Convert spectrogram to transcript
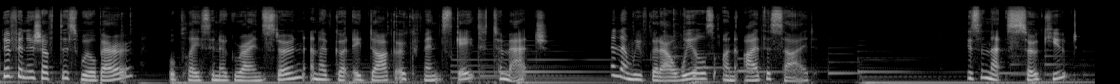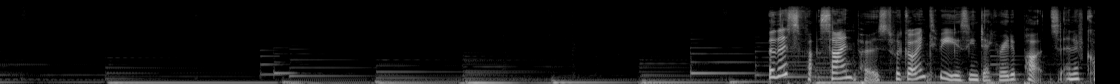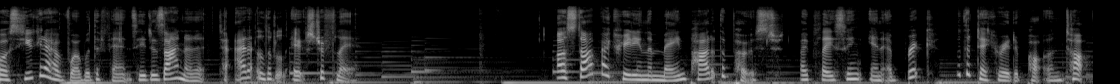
To finish off this wheelbarrow, we'll place in a grindstone and I've got a dark oak fence gate to match. And then we've got our wheels on either side. Isn't that so cute? For this signpost, we're going to be using decorated pots, and of course you could have one with a fancy design on it to add a little extra flair. I'll start by creating the main part of the post by placing in a brick with a decorated pot on top.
